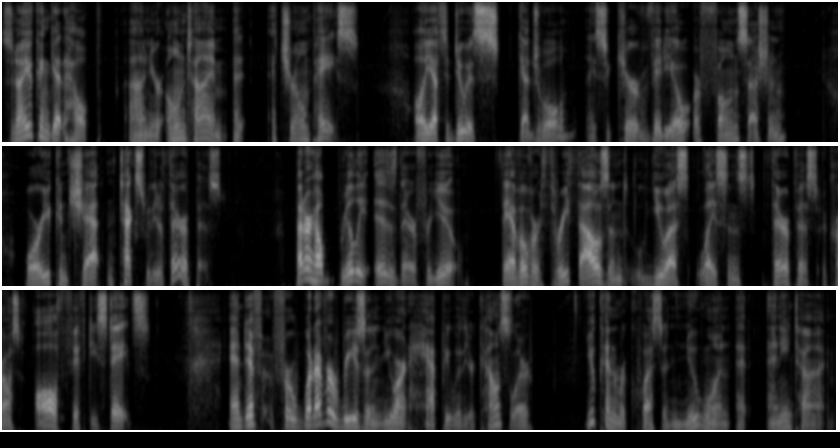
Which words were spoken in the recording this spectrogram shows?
So now you can get help on your own time at, at your own pace. All you have to do is schedule a secure video or phone session, or you can chat and text with your therapist. BetterHelp really is there for you. They have over 3,000 U.S. licensed therapists across all 50 states. And if for whatever reason you aren't happy with your counselor, you can request a new one at any time.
